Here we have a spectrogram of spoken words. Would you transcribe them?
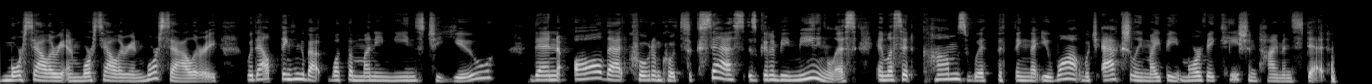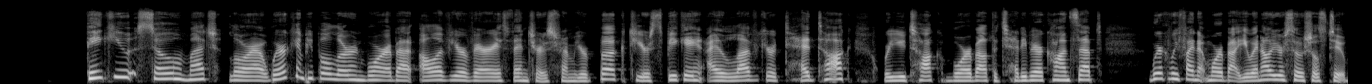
more salary and more salary and more salary without thinking about what the money means to you, then all that quote unquote success is going to be meaningless unless it comes with the thing that you want, which actually might be more vacation time instead. Thank you so much, Laura. Where can people learn more about all of your various ventures from your book to your speaking? I love your TED talk where you talk more about the teddy bear concept. Where can we find out more about you and all your socials too?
